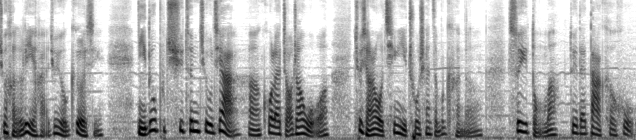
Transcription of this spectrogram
就很厉害，就有个性。你都不屈尊就驾啊，过来找找我，就想让我轻易出山，怎么可能？所以懂吗？对待大客户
